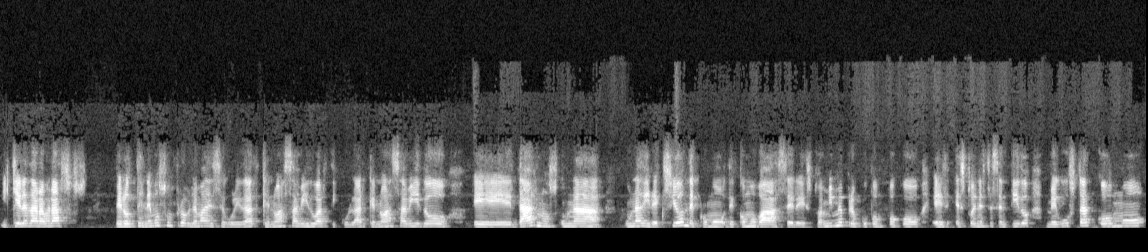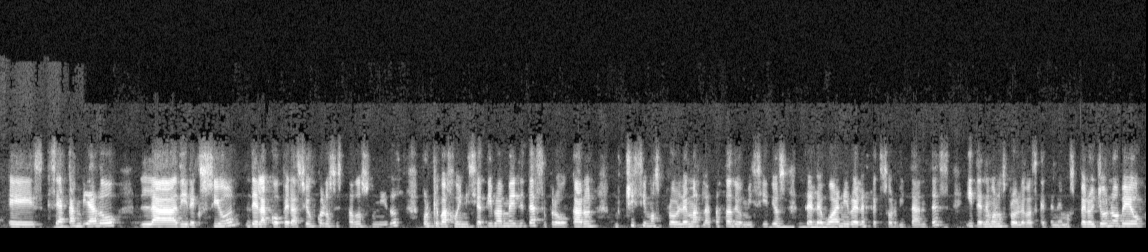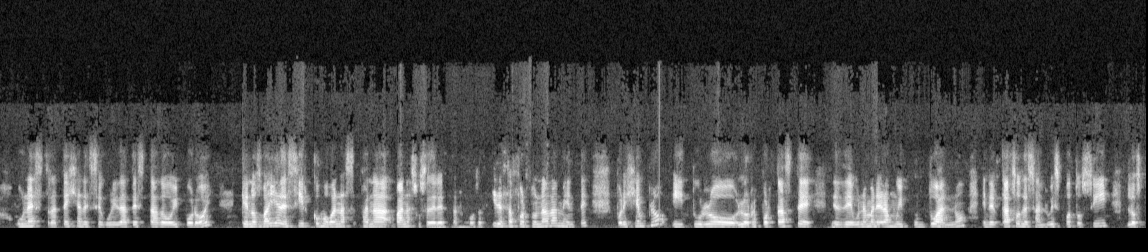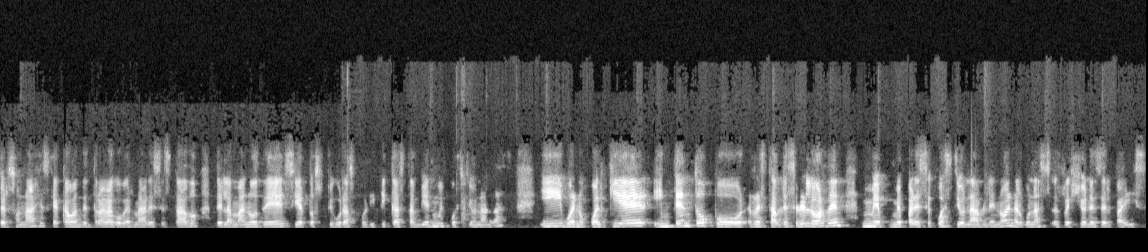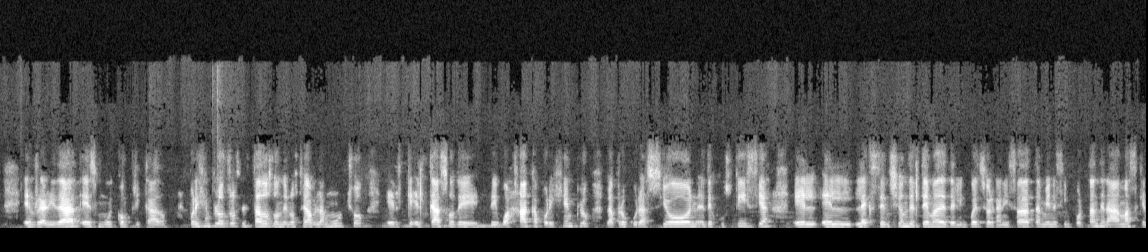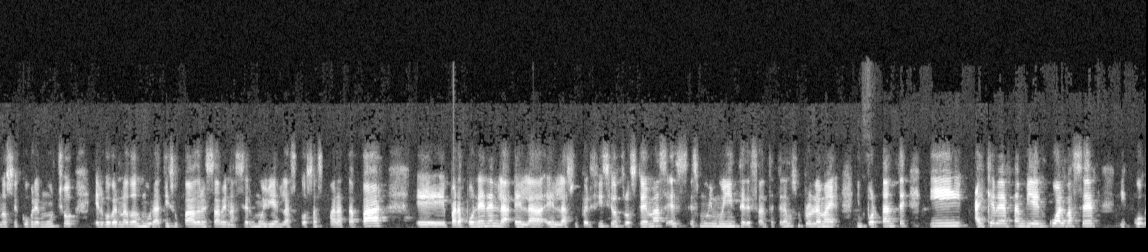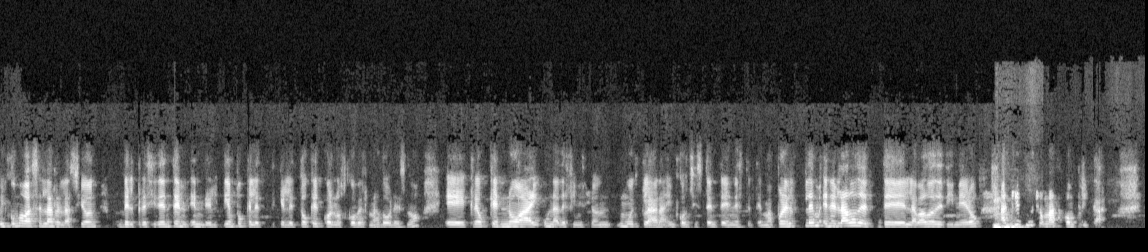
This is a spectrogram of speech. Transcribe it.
y quiere dar abrazos pero tenemos un problema de seguridad que no ha sabido articular, que no ha sabido eh, darnos una, una dirección de cómo, de cómo va a hacer esto. A mí me preocupa un poco eh, esto en este sentido. Me gusta cómo eh, se ha cambiado la dirección de la cooperación con los Estados Unidos, porque bajo iniciativa Mérida se provocaron muchísimos problemas. La tasa de homicidios se elevó a niveles exorbitantes y tenemos los problemas que tenemos. Pero yo no veo una estrategia de seguridad de Estado hoy por hoy que nos vaya a decir cómo van a, van a, van a suceder estas cosas. Y desafortunadamente, por ejemplo, y tú lo, lo reportaste de una manera muy puntual, ¿no? En el caso de San Luis Potosí, los personajes que acaban de entrar a gobernar ese estado de la mano de ciertas figuras políticas también muy cuestionadas. Y bueno, cualquier intento por restablecer el orden me, me parece cuestionable, ¿no? En algunas regiones del país. En realidad es muy complicado. Por ejemplo, otros estados donde no se habla mucho, el, el caso de, de Oaxaca, por ejemplo, la Procuración de Justicia, el, el, la extensión del tema de delincuencia organizada también es importante, nada más que no se cubre mucho. El gobernador Murat y su padre saben hacer muy bien las cosas para tapar, eh, para poner en la, en, la, en la, superficie otros temas. Es, es muy, muy interesante. Tenemos un problema importante y hay que ver también cuál va a ser y, y cómo va a ser la relación del presidente en, en el tiempo que le, que le, toque con los gobernadores, ¿no? Eh, creo que no hay una definición muy clara, inconsistente en este tema. Por el, en el lado del de lavado de dinero, uh -huh. aquí es mucho más complicado.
